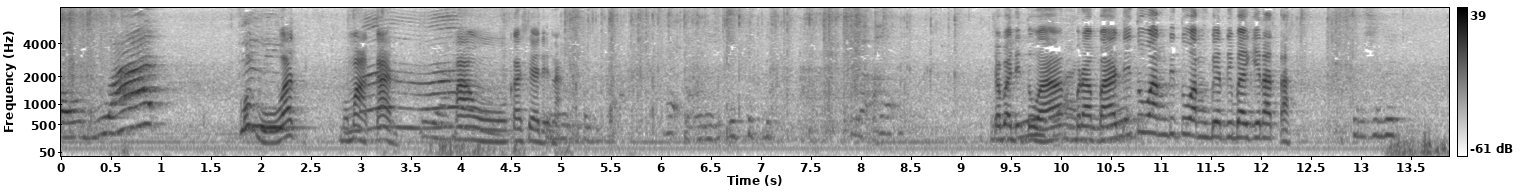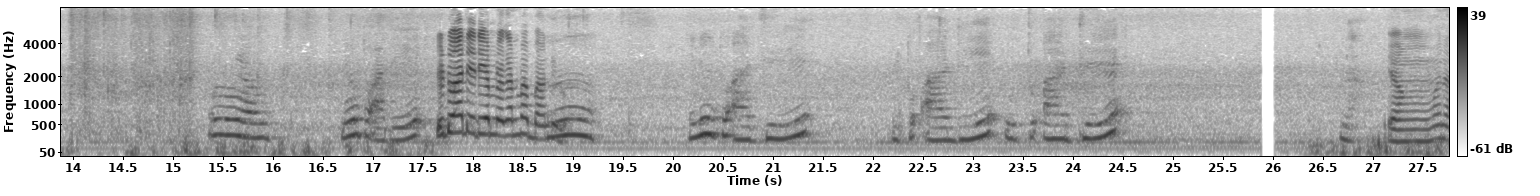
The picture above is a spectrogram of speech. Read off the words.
mau buat. Kok buat? Mau makan? Iya. Mau kasih adik nak. Coba dituang. Berapa? Dituang, dituang biar dibagi rata. Ini untuk adik. Duduk adik diambilkan babang dulu. Hmm. Ini untuk adik. Untuk adik, untuk adik. Nah, Yang mana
